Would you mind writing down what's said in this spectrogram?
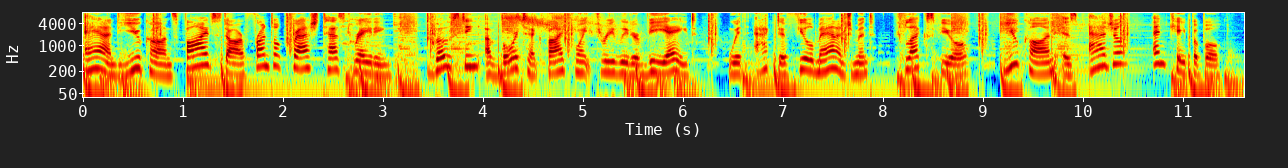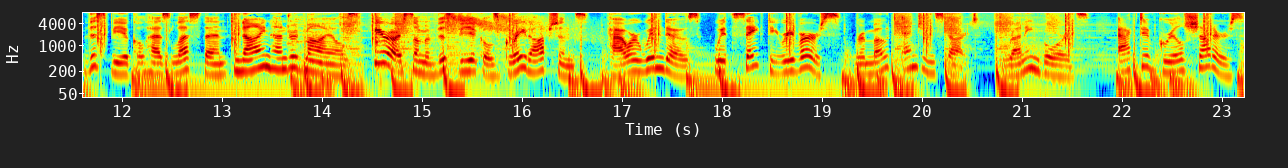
and Yukon's five-star frontal crash test rating. Boasting a Vortec 5.3-liter V8 with active fuel management, flex fuel, Yukon is agile and capable. This vehicle has less than 900 miles. Here are some of this vehicle's great options. Power windows with safety reverse, remote engine start, running boards, active grille shutters,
